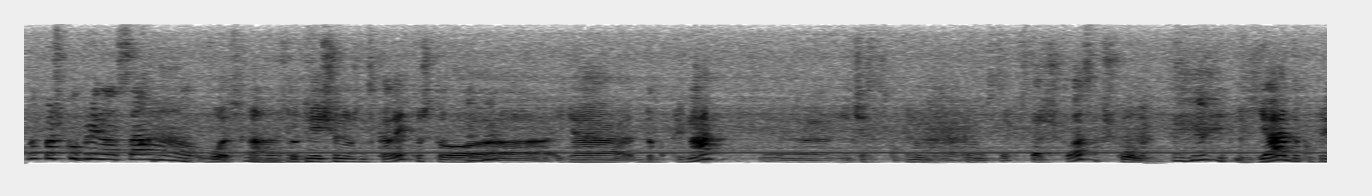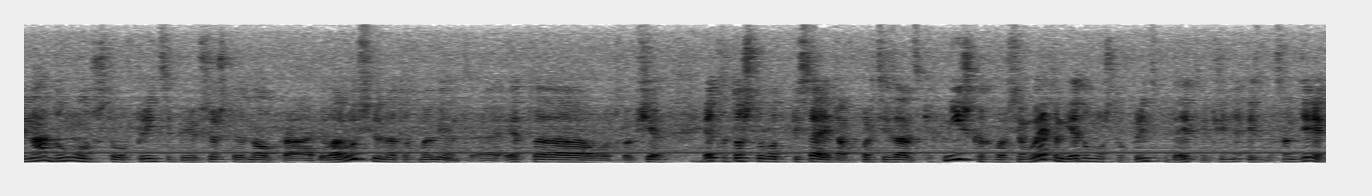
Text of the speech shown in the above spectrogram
Ну, Куприн он сам Вот, а, тут мне еще нужно сказать то, что Мгм. э, я до Куприна, я часто с Куприном познакомился только в старших классах школы, Мгм. И я до Куприна думал, что, в принципе, все, что я знал про Белоруссию на тот момент, э, это вот вообще, это то, что вот писали там в партизанских книжках, во всем этом, я думал, что, в принципе, до этого ничего не написано. На самом деле,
